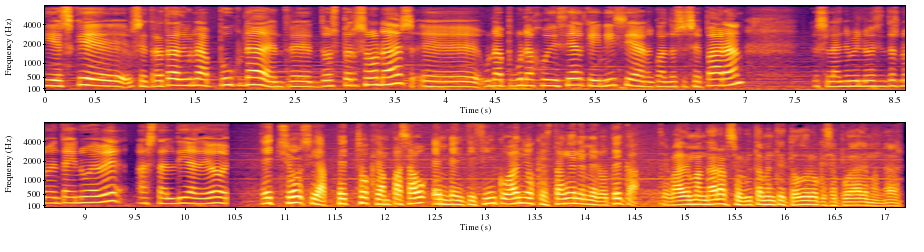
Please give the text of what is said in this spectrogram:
Y es que se trata de una pugna entre dos personas, eh, una pugna judicial que inician cuando se separan, que es el año 1999, hasta el día de hoy hechos y aspectos que han pasado en 25 años que están en hemeroteca. Se va a demandar absolutamente todo lo que se pueda demandar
